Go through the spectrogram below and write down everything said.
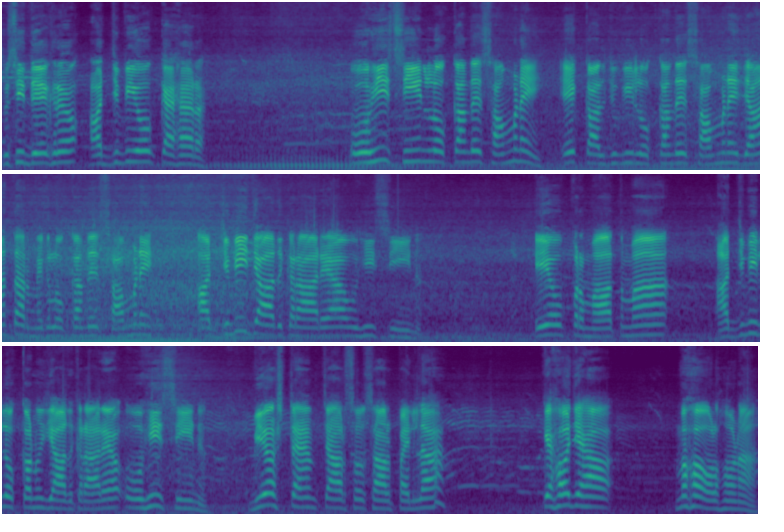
ਤੁਸੀਂ ਦੇਖ ਰਹੇ ਹੋ, ਅੱਜ ਵੀ ਉਹ ਕਹਿਰ। ਉਹੀ ਸੀਨ ਲੋਕਾਂ ਦੇ ਸਾਹਮਣੇ, ਇਹ ਕਲਯੁਗੀ ਲੋਕਾਂ ਦੇ ਸਾਹਮਣੇ ਜਾਂ ਧਾਰਮਿਕ ਲੋਕਾਂ ਦੇ ਸਾਹਮਣੇ ਅੱਜ ਵੀ ਯਾਦ ਕਰਾ ਰਿਹਾ ਉਹੀ ਸੀਨ। ਇਹ ਉਹ ਪ੍ਰਮਾਤਮਾ ਅੱਜ ਵੀ ਲੋਕਾਂ ਨੂੰ ਯਾਦ ਕਰਾ ਰਿਹਾ ਉਹੀ ਸੀਨ। ਵੀ ਉਸ ਟਾਈਮ 400 ਸਾਲ ਪਹਿਲਾਂ ਕਿਹੋ ਜਿਹਾ ਮਾਹੌਲ ਹੋਣਾ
